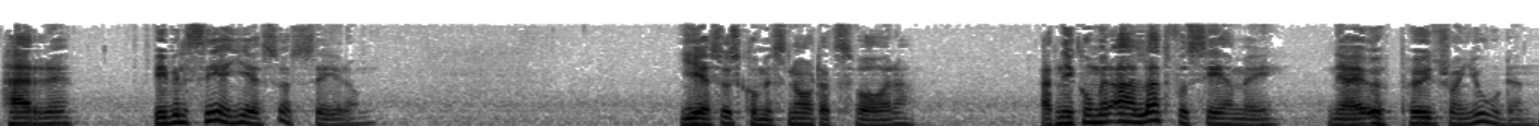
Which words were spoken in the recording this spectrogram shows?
Herre, vi vill se Jesus, säger de. Jesus kommer snart att svara att ni kommer alla att få se mig när jag är upphöjd från jorden.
